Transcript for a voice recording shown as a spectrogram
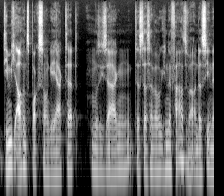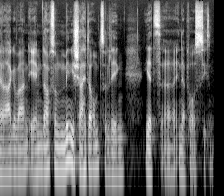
die mich auch ins Boxhorn gejagt hat, muss ich sagen, dass das einfach wirklich eine Phase war und dass sie in der Lage waren, eben doch so einen Minischalter umzulegen, jetzt äh, in der Postseason.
